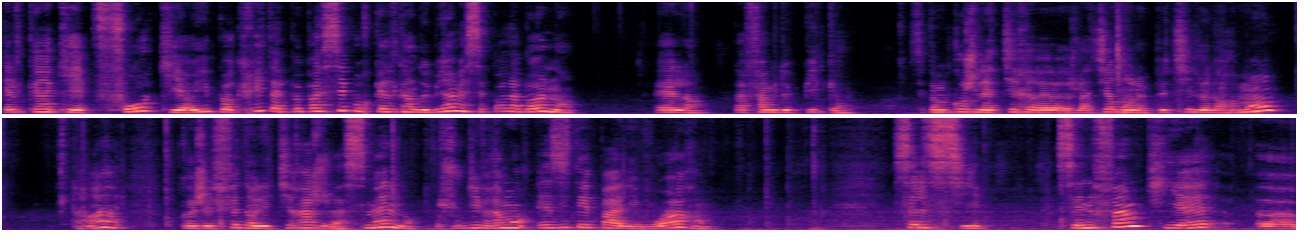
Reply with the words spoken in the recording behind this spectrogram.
Quelqu'un qui est faux, qui est hypocrite, elle peut passer pour quelqu'un de bien, mais c'est pas la bonne. Elle, la femme de pique. C'est comme quand je la tire, je la tire dans le petit le normand, hein, que j'ai fait dans les tirages de la semaine. je vous dis vraiment, n'hésitez pas à aller voir. Celle-ci, c'est une femme qui est euh,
